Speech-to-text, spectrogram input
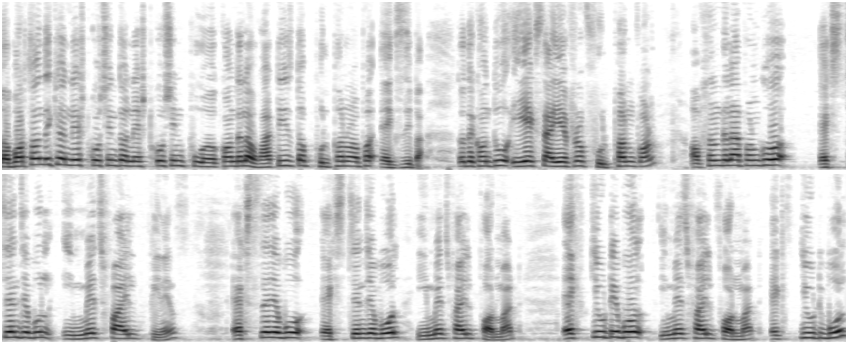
তো বর্তমান দেখিবা নেক্সট কোশ্চিন তো নেক্সট কোশ্চিন কোন দেলা what is the full form of EXIF তো দেখুন এএক্সআইএফ র ফুল ফর্ম কোণ অপশন দেলা আপনার exchangeable image file finesse exchangeable exchangeable image file format executable image file format executable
